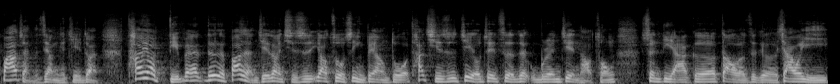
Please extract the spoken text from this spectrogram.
发展的这样一个阶段。它要 develop 这个发展阶段，其实要做的事情非常多。它其实借由这次的这无人舰哈，从圣地亚哥到了这个夏威夷，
